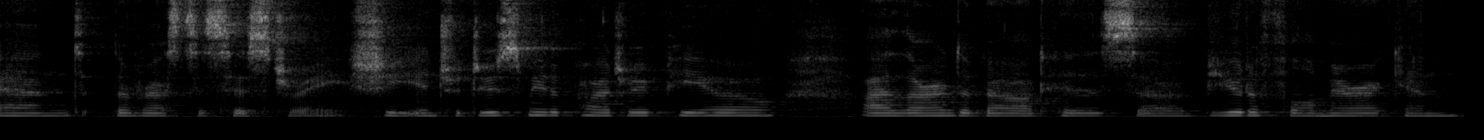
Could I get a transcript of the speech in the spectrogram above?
and the rest is history. She introduced me to Padre Pio. I learned about his uh, beautiful American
